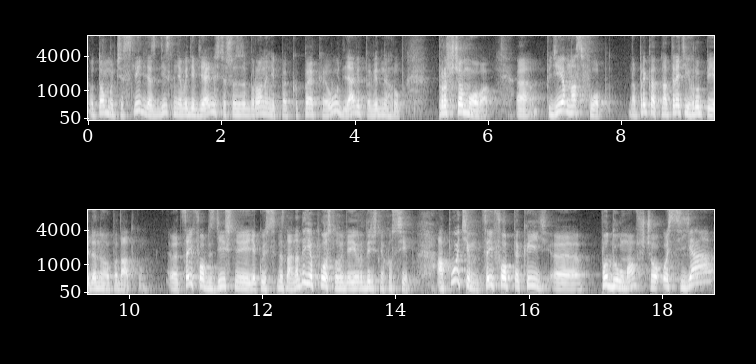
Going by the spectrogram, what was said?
у тому числі для здійснення видів діяльності, що заборонені ПК- ПКУ для відповідних груп. Про що мова? Е, Є в нас ФОП, наприклад, на третій групі єдиного податку. Е, Цей ФОП здійснює якусь, не знаю, надає послуги для юридичних осіб. А потім цей ФОП такий е, подумав, що ось я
